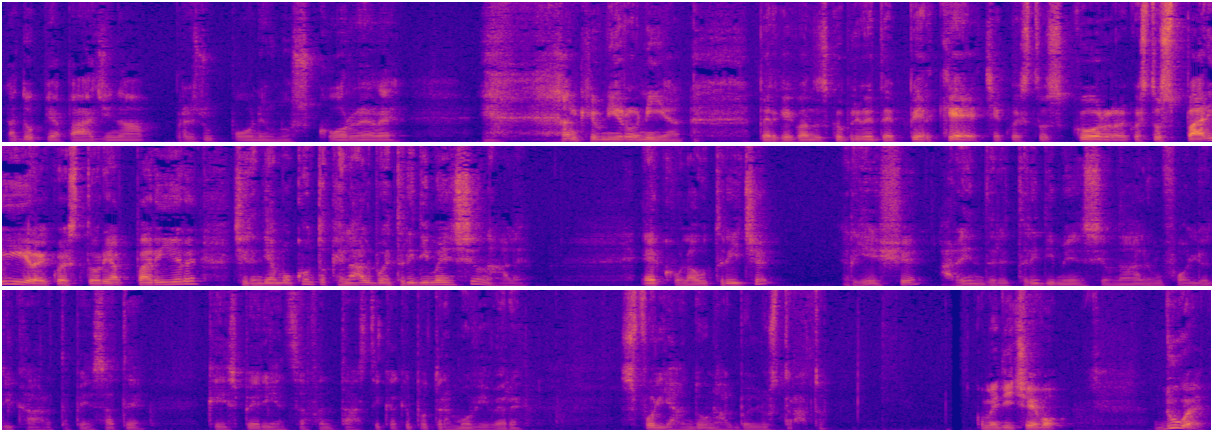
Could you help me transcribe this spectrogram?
la doppia pagina presuppone uno scorrere, anche un'ironia perché quando scoprirete perché c'è questo scorrere, questo sparire, questo riapparire, ci rendiamo conto che l'albo è tridimensionale. Ecco, l'autrice riesce a rendere tridimensionale un foglio di carta. Pensate che esperienza fantastica che potremmo vivere sfogliando un albo illustrato. Come dicevo, due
